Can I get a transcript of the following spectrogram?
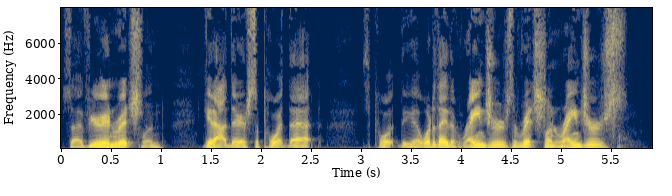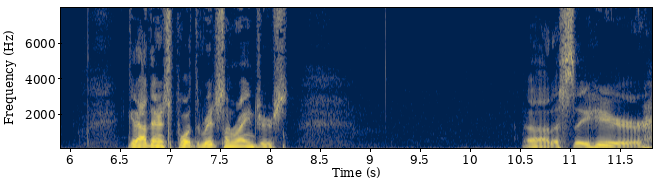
So if you're in Richland, get out there, support that. Support the, uh, what are they, the Rangers, the Richland Rangers? Get out there and support the Richland Rangers. Uh, let's see here.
